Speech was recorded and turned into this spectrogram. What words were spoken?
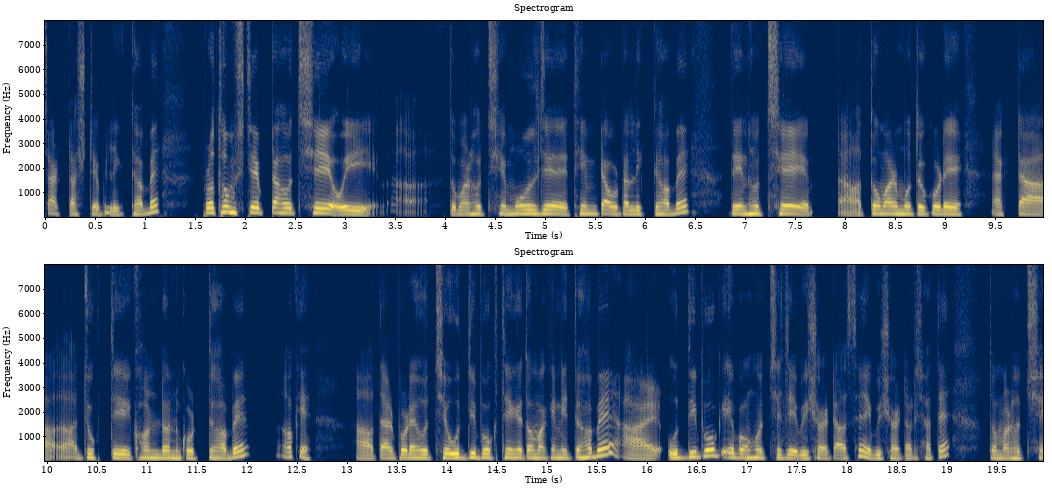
চারটা স্টেপ লিখতে হবে। প্রথম স্টেপটা হচ্ছে ওই তোমার হচ্ছে মূল যে থিমটা ওটা লিখতে হবে। দেন হচ্ছে তোমার মতো করে একটা যুক্তি খণ্ডন করতে হবে। ওকে? তারপরে হচ্ছে উদ্দীপক থেকে তোমাকে নিতে হবে। আর উদ্দীপক এবং হচ্ছে যে বিষয়টা আছে, এই বিষয়টার সাথে তোমার হচ্ছে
